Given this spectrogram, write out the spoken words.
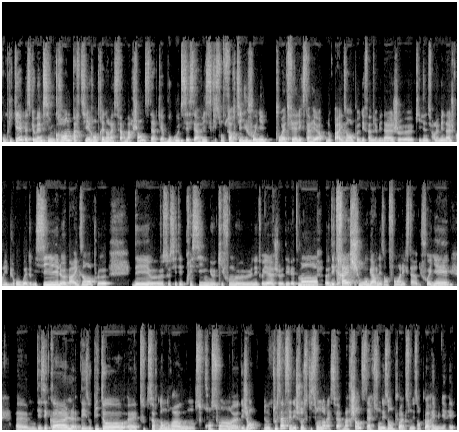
compliqué parce que même si une grande partie est rentrée dans la sphère marchande, c'est-à-dire qu'il y a beaucoup de ces services qui sont sortis du foyer pour être faits à l'extérieur, donc par exemple des femmes de ménage euh, qui viennent faire le ménage dans les bureaux ou à domicile, par exemple euh, des sociétés de pressing qui font le, nettoyage des vêtements, des crèches où on garde les enfants à l'extérieur du foyer, des écoles, des hôpitaux, toutes sortes d'endroits où on se prend soin des gens. Donc tout ça, c'est des choses qui sont dans la sphère marchande, c'est-à-dire que sont des emplois qui sont des emplois rémunérés,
